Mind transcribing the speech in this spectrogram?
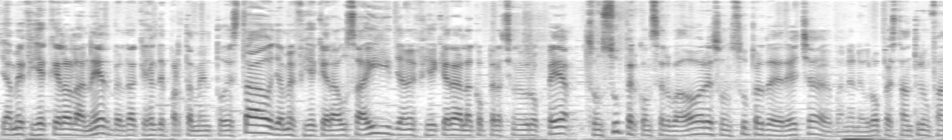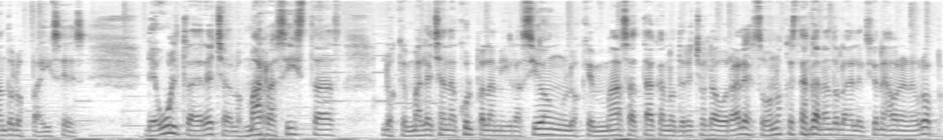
ya me fijé que era la NET, ¿verdad? Que es el Departamento de Estado, ya me fijé que era USAID, ya me fijé que era la cooperación europea. Son súper conservadores, son súper de derecha. Bueno, en Europa están triunfando los países de ultraderecha, los más racistas, los que más le echan la culpa a la migración, los que más atacan los derechos laborales, son los que están ganando las elecciones ahora en Europa.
